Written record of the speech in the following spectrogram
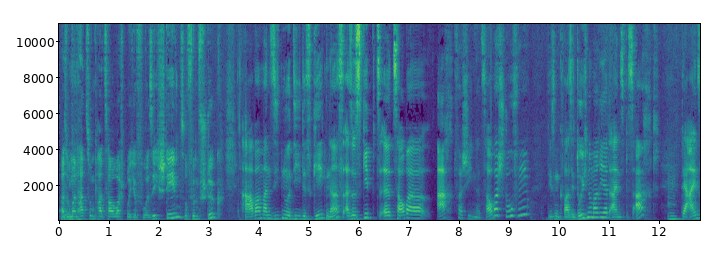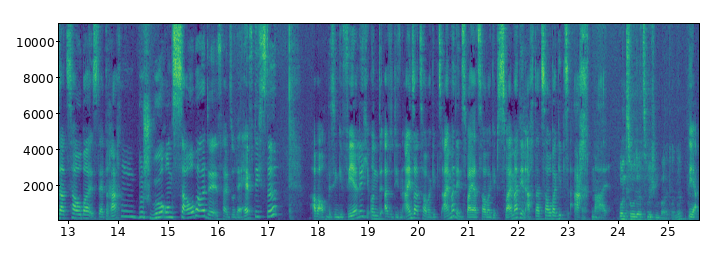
also man hat so ein paar Zaubersprüche vor sich stehen, so fünf Stück. Aber man sieht nur die des Gegners. Also es gibt äh, Zauber, acht verschiedene Zauberstufen. Die sind quasi durchnummeriert, 1 bis 8. Der Einsatzzauber ist der Drachenbeschwörungszauber. Der ist halt so der heftigste, aber auch ein bisschen gefährlich. Und also diesen Einsatzzauber gibt es einmal, den Zweierzauber gibt es zweimal, den Achterzauber gibt es achtmal. Und so dazwischen weiter, ne? Ja.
